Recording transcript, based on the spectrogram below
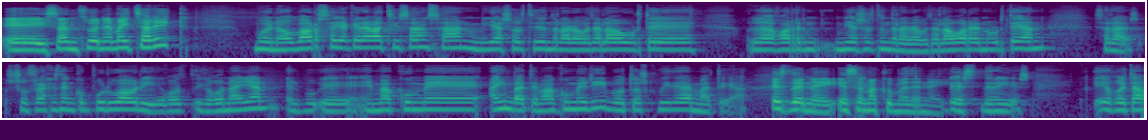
e, izan zuen emaitzarik? Bueno, ba hor zaiakera bat izan zan, mila sortzen dela eta urte, lagarren, mila sortzen dela eta lagarren urtean, zala, sufragisten kopurua hori igo nahian, el, e, emakume, hainbat emakumeri botozko bidea ematea. Ez denei, ez emakume denei. Ez, denei ez ego eta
